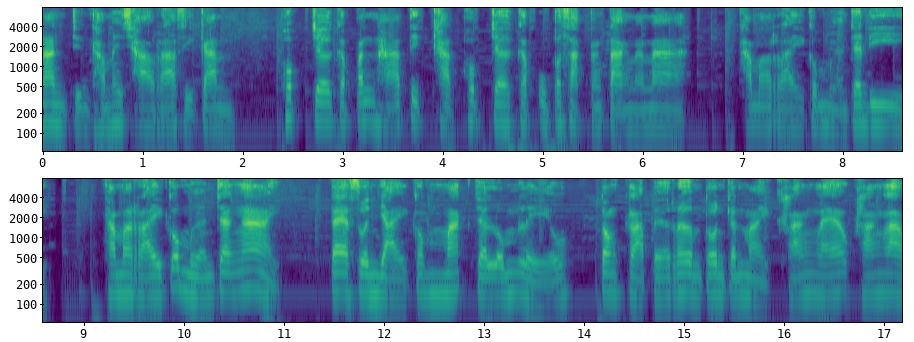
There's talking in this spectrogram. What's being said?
นั่นจึงทำให้ชาวราศีกัน พบเจอกับปัญหาติดขัด พบเจอกับอุปสรรคต่างๆ นานาทำอะไรก็เหมือนจะดีทำอะไรก็เหมือนจะง่าย แต่ส่วนใหญ่ก็มักจะล้มเหลว ต้องกลับไปเริ่มต้นกันใหม่ครั้งแล้วครั้งเล่า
